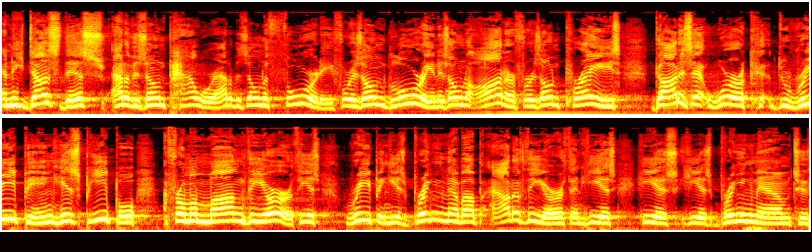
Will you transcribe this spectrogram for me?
And he does this out of his own power, out of his own authority, for his own glory and his own honor, for his own praise. God is at work reaping his people from among the earth. He is reaping, he is bringing them up out of the earth, and he is, he is, he is bringing them to,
